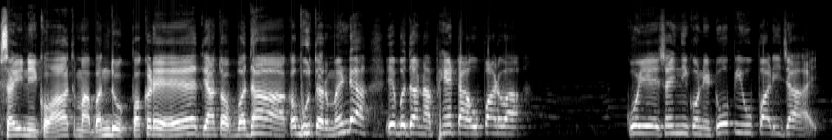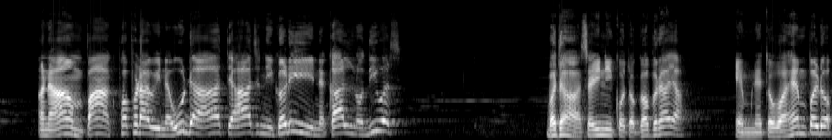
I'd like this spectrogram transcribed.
સૈનિકો હાથમાં બંદૂક પકડે, ત્યાં તો બધા કબૂતર મંડ્યા, એ બધાના ફેંટા ઉપાડવા. કોઈએ સૈનિકોની ટોપી ઉપાડી જાય અને આમ પાંખ ફફડાવીને ઉડા તે આજની ઘડી ને કાલનો દિવસ. બધા સૈનિકો તો ગભરાયા, એમને તો વહેમ પડ્યો.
